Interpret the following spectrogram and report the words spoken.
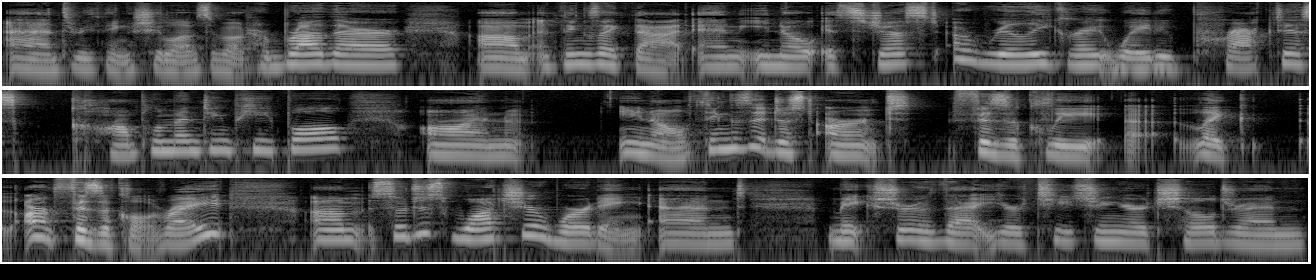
and three things she loves about her brother, um, and things like that. And, you know, it's just a really great way to practice complimenting people on, you know, things that just aren't physically uh, like aren't physical, right? Um, so just watch your wording and make sure that you're teaching your children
